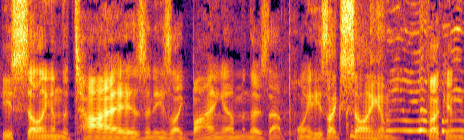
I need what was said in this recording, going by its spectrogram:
he's selling him the ties and he's like buying them and there's that point he's like selling him fucking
